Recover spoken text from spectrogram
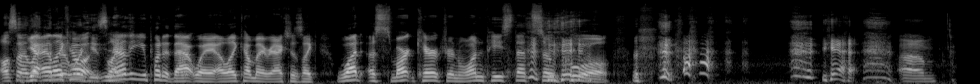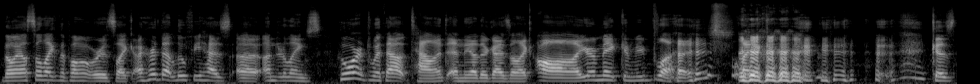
also, I yeah, like I like how now like, that you put it that way, I like how my reaction is like, "What a smart character in One Piece! That's so cool." yeah. Um, though I also like the moment where it's like, I heard that Luffy has uh, underlings who aren't without talent, and the other guys are like, "Oh, you're making me blush," like, because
